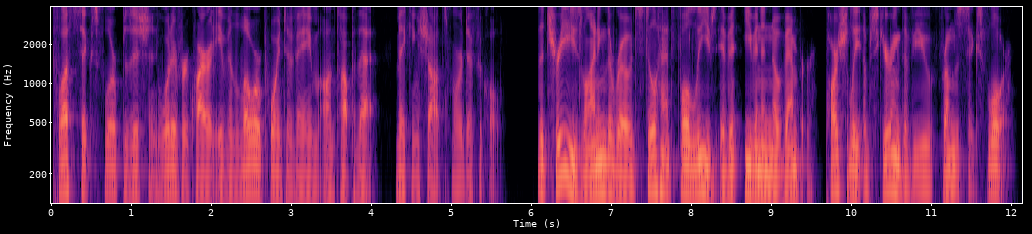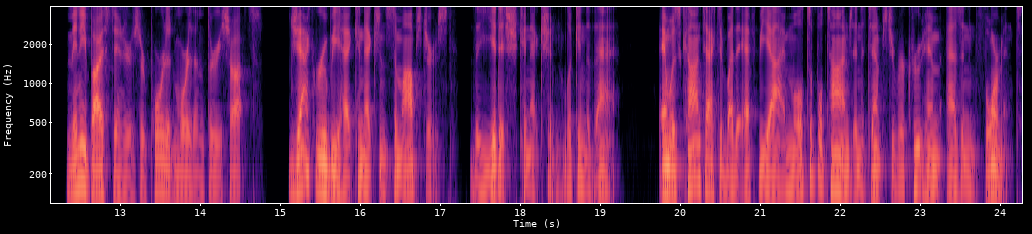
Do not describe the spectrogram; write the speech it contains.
plus sixth floor position would have required even lower point of aim on top of that, making shots more difficult. The trees lining the road still had full leaves even in November, partially obscuring the view from the sixth floor. Many bystanders reported more than three shots. Jack Ruby had connections to mobsters, the Yiddish connection, look into that, and was contacted by the FBI multiple times in attempts to recruit him as an informant.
